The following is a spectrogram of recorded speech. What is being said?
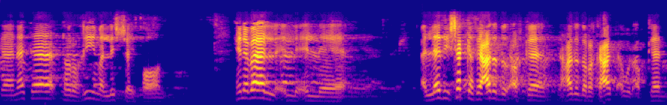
كانتا ترغيما للشيطان. هنا بقى ال ال ال الذي شك في عدد الأركان عدد الركعات أو الأركان.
